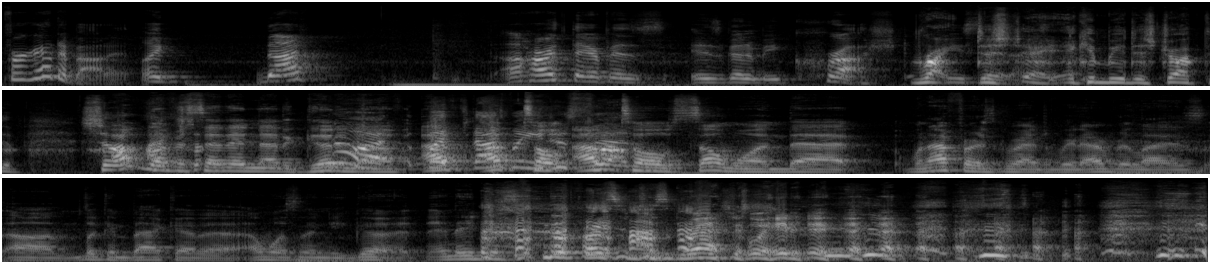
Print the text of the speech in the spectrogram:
forget about it. Like that, a heart therapist is going to be crushed. right, say just, it can be destructive. So I've never so- said that not good No, enough. but I've, that's I've what you told, just I've said. told someone that when I first graduated, I realized, um, looking back at it, I wasn't any good, and they just the person just graduated.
